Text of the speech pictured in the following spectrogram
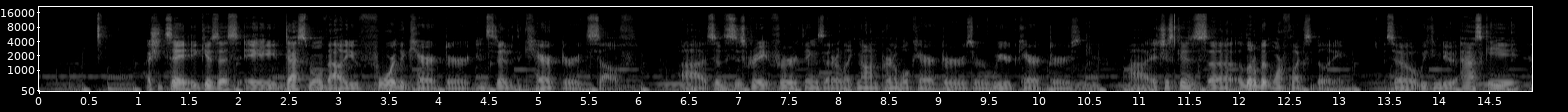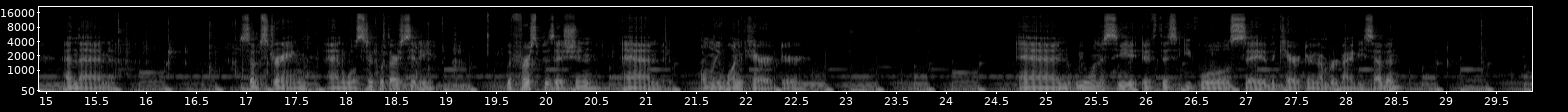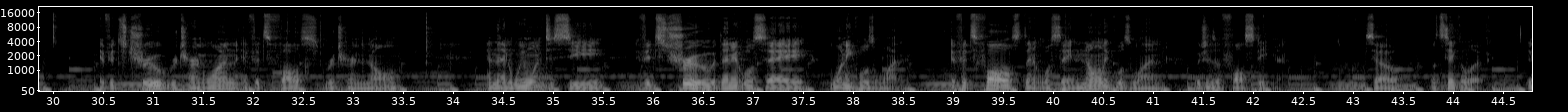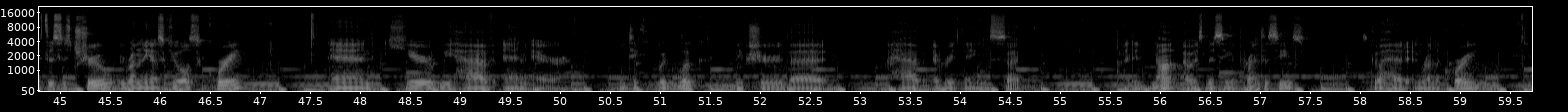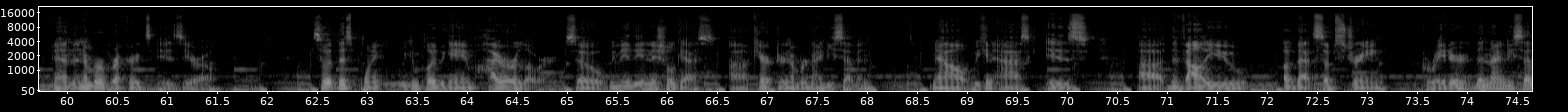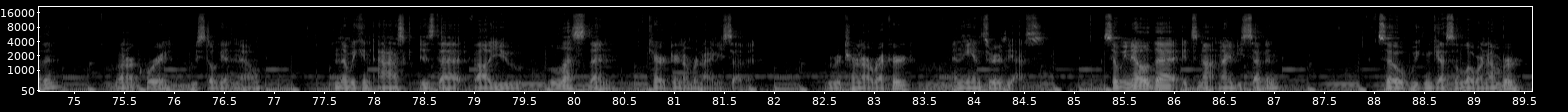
I should say it gives us a decimal value for the character instead of the character itself. Uh, so this is great for things that are like non-printable characters or weird characters. Uh, it just gives uh, a little bit more flexibility. So we can do ASCII and then substring, and we'll stick with our city, the first position, and only one character. And we want to see if this equals, say, the character number 97. If it's true, return 1. If it's false, return null. And then we want to see if it's true, then it will say 1 equals 1. If it's false, then it will say null equals 1, which is a false statement. So let's take a look. If this is true, we run the SQL query, and here we have an error. Let me take a quick look, make sure that have everything set. I did not, I was missing a parentheses. Let's go ahead and run the query. And the number of records is zero. So at this point, we can play the game higher or lower. So we made the initial guess, uh, character number 97. Now we can ask, is uh, the value of that substring greater than 97? Run our query, we still get no. And then we can ask, is that value less than character number 97? We return our record, and the answer is yes. So we know that it's not 97, so we can guess a lower number.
